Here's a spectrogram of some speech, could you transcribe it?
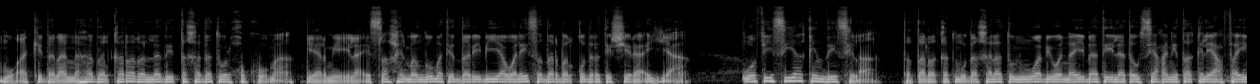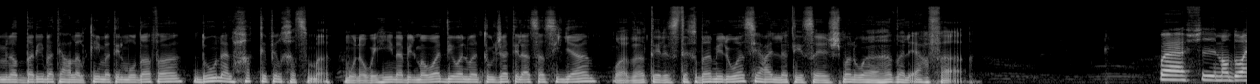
مؤكدا أن هذا القرار الذي اتخذته الحكومة يرمي إلى إصلاح المنظومة الضريبية وليس ضرب القدرة الشرائية. وفي سياق ذي صلة تطرقت مداخلات النواب والنائبات إلى توسيع نطاق الإعفاء من الضريبة على القيمة المضافة دون الحق في الخصم منوهين بالمواد والمنتوجات الأساسية وذات الاستخدام الواسع التي سيشملها هذا الإعفاء. وفي موضوع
